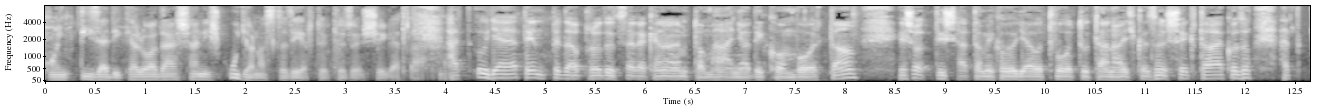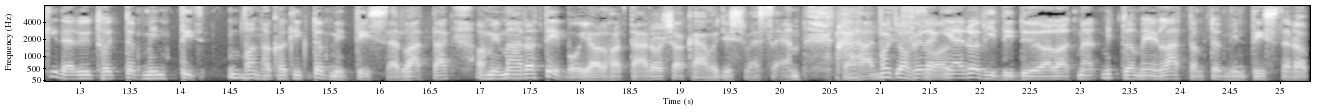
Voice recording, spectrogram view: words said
hany tizedik előadásán is ugyanazt az értő közönséget látnak. Hát ugye hát én például a producereken nem tudom hányadikon voltam, és ott is hát amikor ugye ott volt utána egy közönség találkozó, hát kiderült, hogy több mint tíz, vannak, akik több mint tízszer látták, ami már a tébolyjal határos, akárhogy is veszem. Hát, Tehát hát, vagy főleg azzal... ilyen rövid idő alatt, mert mit tudom én, láttam több mint tízszer a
